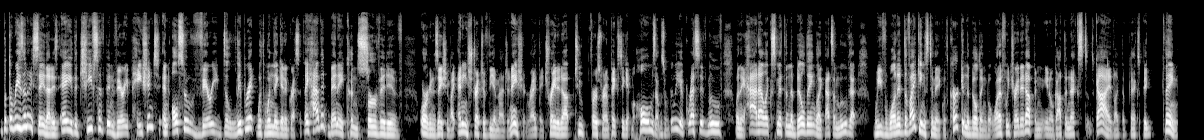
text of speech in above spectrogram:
But the reason I say that is A, the Chiefs have been very patient and also very deliberate with when they get aggressive. They haven't been a conservative organization by any stretch of the imagination, right? They traded up two first round picks to get Mahomes. That was a really aggressive move when they had Alex Smith in the building. Like that's a move that we've wanted the Vikings to make with Kirk in the building. But what if we traded up and, you know, got the next guy, like the next big thing.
